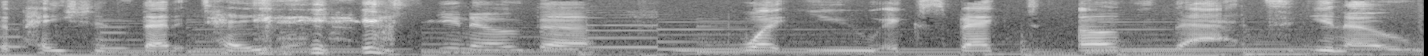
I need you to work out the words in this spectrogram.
the patience that it takes you know the what you expect of that you know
